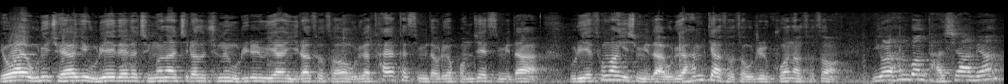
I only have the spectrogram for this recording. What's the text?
여호와여 우리 죄악이 우리에 대해서 증언할지라도 주는 우리를 위하여 일하소서 우리가 타약했습니다. 우리가 범죄했습니다. 우리의 소망이십니다. 우리가 함께하소서 우리를 구원하소서 이걸 한번 다시 하면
